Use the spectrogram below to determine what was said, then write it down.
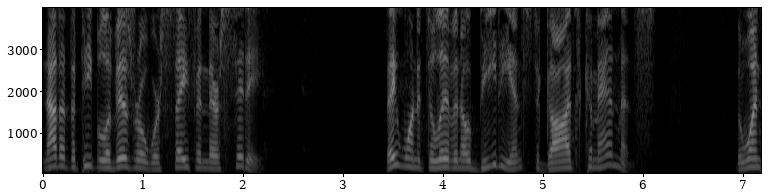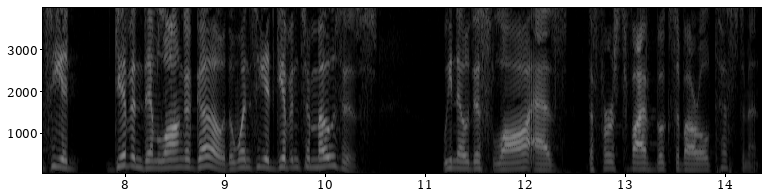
Now that the people of Israel were safe in their city, they wanted to live in obedience to God's commandments, the ones He had given them long ago, the ones He had given to Moses. We know this law as the first five books of our Old Testament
